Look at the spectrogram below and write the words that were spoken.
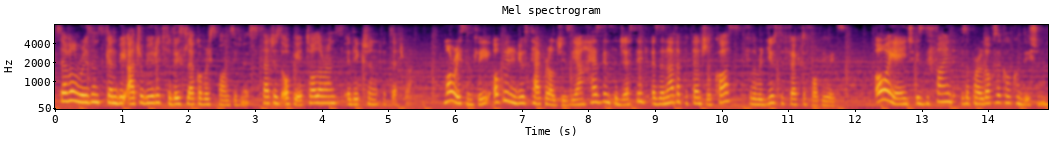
Several reasons can be attributed for this lack of responsiveness, such as opiate tolerance, addiction, etc. More recently, opioid-induced hyperalgesia has been suggested as another potential cause for the reduced effect of opioids. OIH is defined as a paradoxical condition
